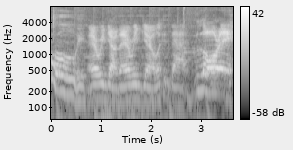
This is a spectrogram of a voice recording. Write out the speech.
Oh, there we go. There we go. Look at that glory.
